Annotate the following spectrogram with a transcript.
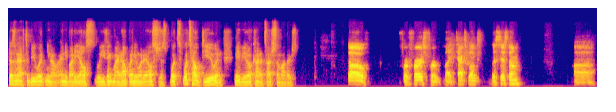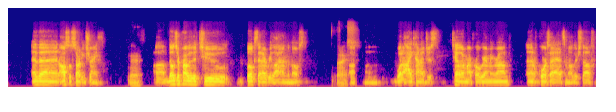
doesn't have to be what you know anybody else what you think might help anyone else just what's what's helped you and maybe it'll kind of touch some others so for first for like textbooks, the system, uh, and then also starting strength. Yeah. Um, those are probably the two books that I rely on the most. Nice. Um, what I kind of just tailor my programming around, and then of course I add some other stuff.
